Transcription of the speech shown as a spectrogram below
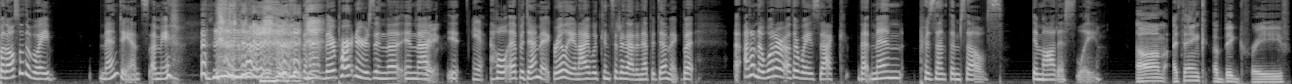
but also the way men dance. I mean. they're partners in the in that Right. Yeah. whole epidemic, really, and I would consider that an epidemic. But I don't know what are other ways, Zach, that men present themselves immodestly. Um, I think a big crave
